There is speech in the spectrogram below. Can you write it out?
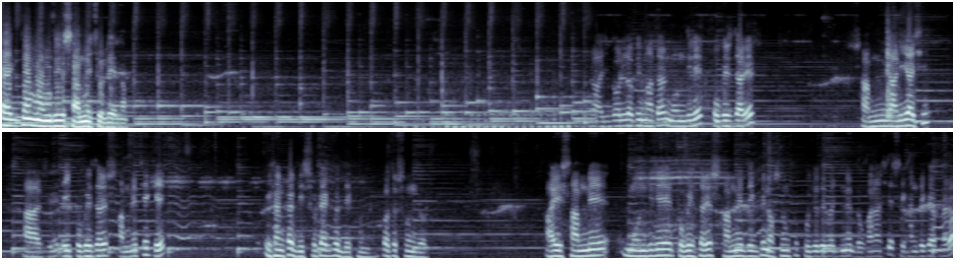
একদম মন্দিরের সামনে চলে এলাম। রাজবল্লভী মাতার মন্দিরের প্রবেশদ্বারের সামনে দাঁড়িয়ে আছি। আর এই প্রবেশদ্বারের সামনে থেকে এখানকার দৃশ্যটা একবার দেখুন, কত সুন্দর। আর এই সামনে মন্দিরের প্রবেশদ্বারের সামনে দেখবেন অসংখ্য পুজো দেওয়ার জন্য দোকান আছে। সেখান থেকে আপনারা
